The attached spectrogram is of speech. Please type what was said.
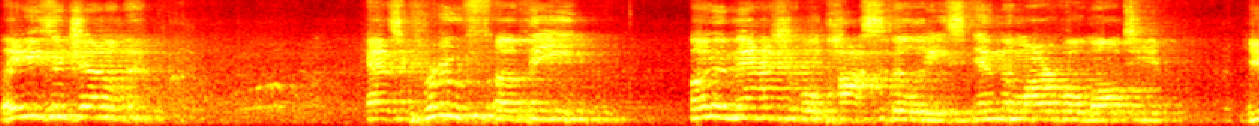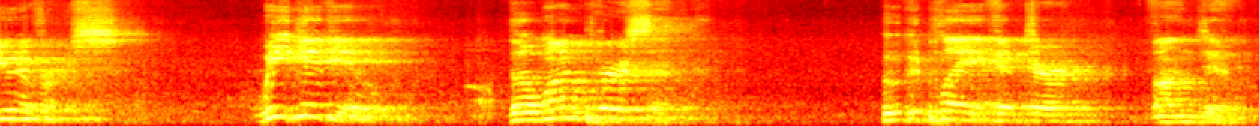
ladies and gentlemen, as proof of the unimaginable possibilities in the Marvel multi-universe, we give you the one person who could play Victor Von Doom.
